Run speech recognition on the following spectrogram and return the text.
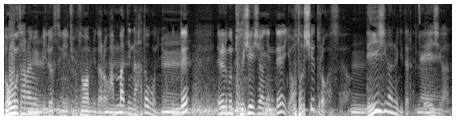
너무 사람이 음. 밀렸으니 죄송합니다라고 음. 한마디는 하더군요. 음. 근데 예를 들면 2시에 시작인데 6시에 들어갔어요. 음. 4시간을 기다렸어요. 네. 4시간을.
